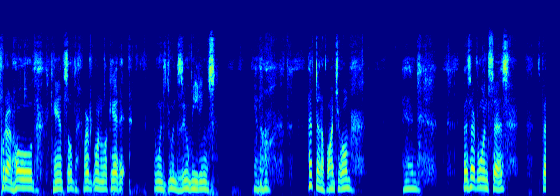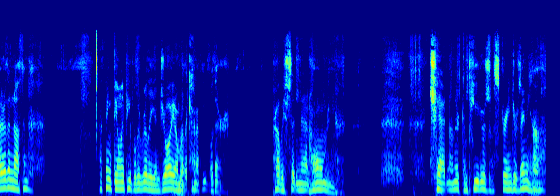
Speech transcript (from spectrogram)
put on hold, canceled, however you want to look at it. Everyone's doing Zoom meetings, you know. I've done a bunch of them, and as everyone says, it's better than nothing. I think the only people that really enjoy them are the kind of people that are probably sitting at home and chatting on their computers with strangers, anyhow,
